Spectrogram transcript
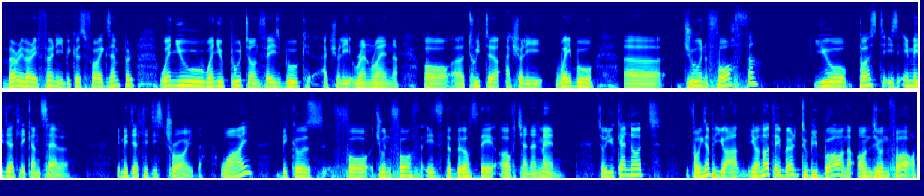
very, very funny because, for example, when you when you put on Facebook actually Ren Ren or uh, Twitter actually Weibo uh, June fourth, your post is immediately cancelled, immediately destroyed. Why? Because for June 4th is the birthday of Tiananmen. So you cannot, for example, you are you're not able to be born on June 4th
